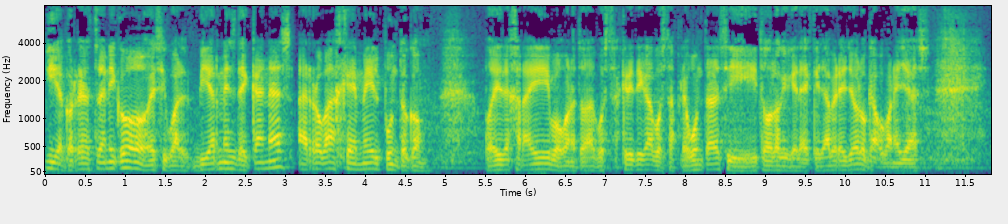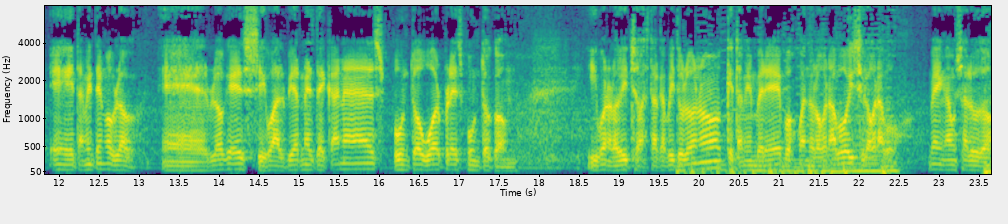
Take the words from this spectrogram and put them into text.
y el correo electrónico es igual, viernesdecanas arroba gmail.com. Podéis dejar ahí pues, bueno, todas vuestras críticas, vuestras preguntas y todo lo que queráis, que ya veré yo lo que hago con ellas. Eh, también tengo blog. el blog es igual, viernesdecanas.wordpress.com. Y bueno, lo dicho, hasta el capítulo 1, que también veré pues cuando lo grabo y si lo grabo. Venga, un saludo.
